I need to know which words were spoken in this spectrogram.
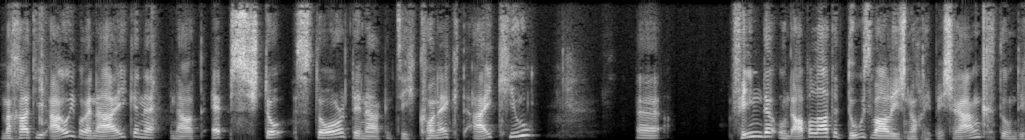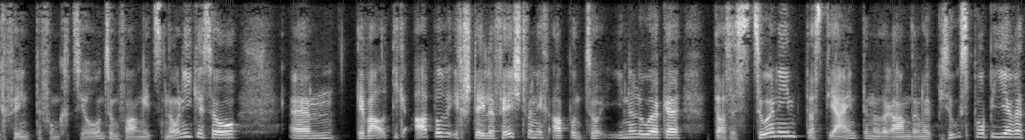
Man kann die auch über einen eigenen eine Art App Store, der nennt sich Connect IQ, äh, finden und abladen. Die Auswahl ist noch ein bisschen beschränkt und ich finde den Funktionsumfang jetzt noch nicht so ähm, gewaltig. Aber ich stelle fest, wenn ich ab und zu hineinschaue, dass es zunimmt, dass die einen oder anderen etwas ausprobieren.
